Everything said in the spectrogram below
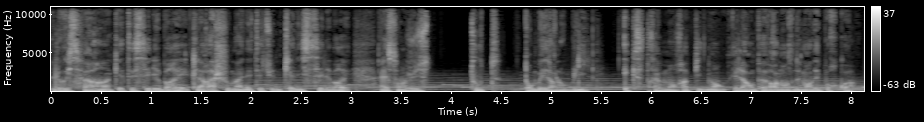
Louise Farin, qui était célébrée, Clara Schumann était une pianiste célébrée. Elles sont juste toutes tomber dans l'oubli extrêmement rapidement. Et là, on peut vraiment se demander pourquoi.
